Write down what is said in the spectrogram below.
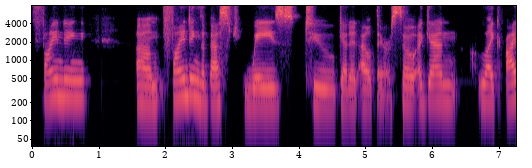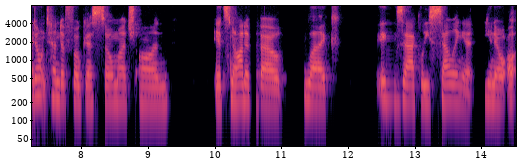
finding um, finding the best ways to get it out there. So again, like I don't tend to focus so much on it's not about like exactly selling it you know uh,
